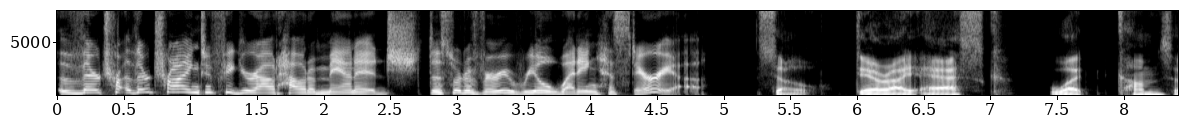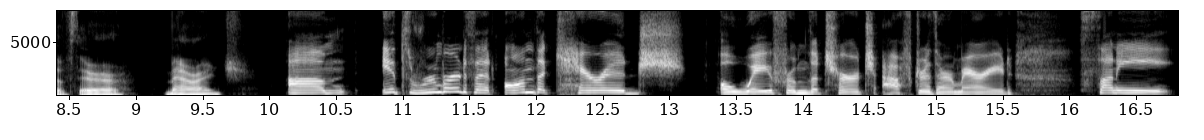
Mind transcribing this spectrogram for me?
They're, tr- they're trying to figure out how to manage the sort of very real wedding hysteria. So, dare I ask, what comes of their marriage? Um, it's rumored that on the carriage away from the church after they're married, Sonny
